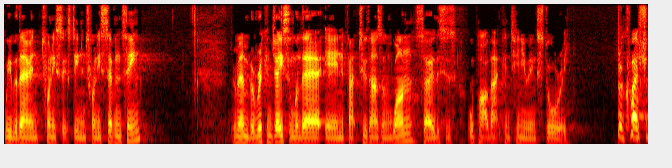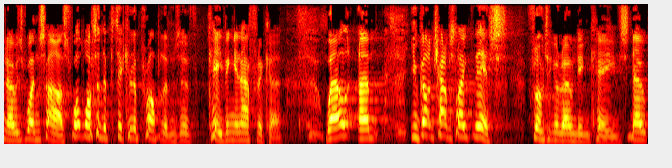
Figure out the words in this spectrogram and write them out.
we were there in 2016 and 2017. Remember, Rick and Jason were there in, in fact, 2001, so this is all part of that continuing story. A question I was once asked, what, what are the particular problems of caving in Africa? Well, um, you've got chaps like this floating around in caves. Now,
